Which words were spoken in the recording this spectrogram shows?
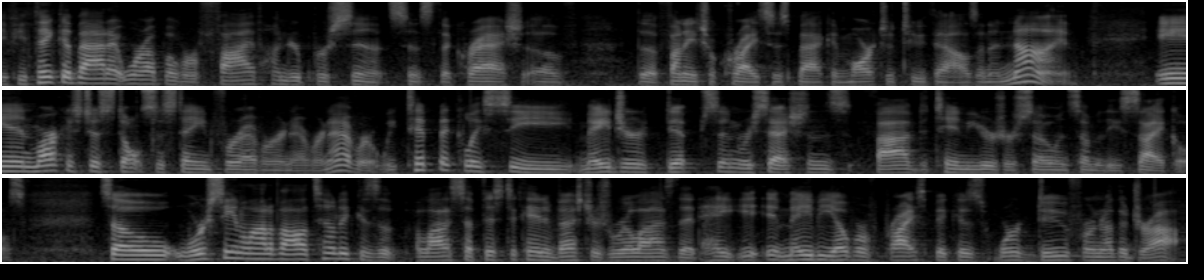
If you think about it, we're up over 500% since the crash of the financial crisis back in March of 2009. And markets just don't sustain forever and ever and ever. We typically see major dips and recessions five to 10 years or so in some of these cycles. So we're seeing a lot of volatility because a lot of sophisticated investors realize that, hey, it, it may be overpriced because we're due for another drop.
